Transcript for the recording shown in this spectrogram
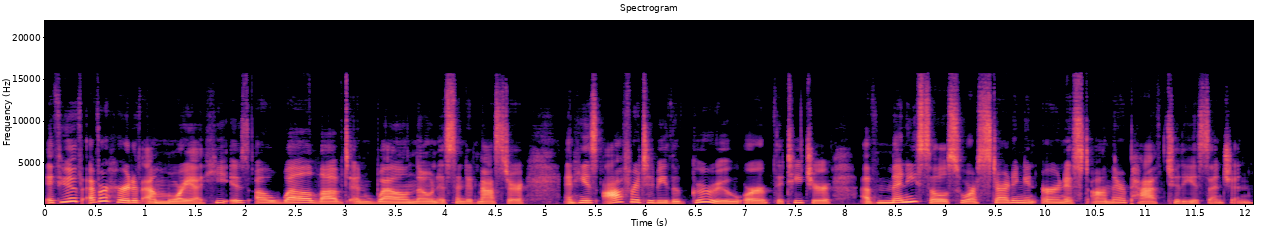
If you have ever heard of El Morya, he is a well loved and well known ascended master, and he is offered to be the guru, or the teacher, of many souls who are starting in earnest on their path to the ascension.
